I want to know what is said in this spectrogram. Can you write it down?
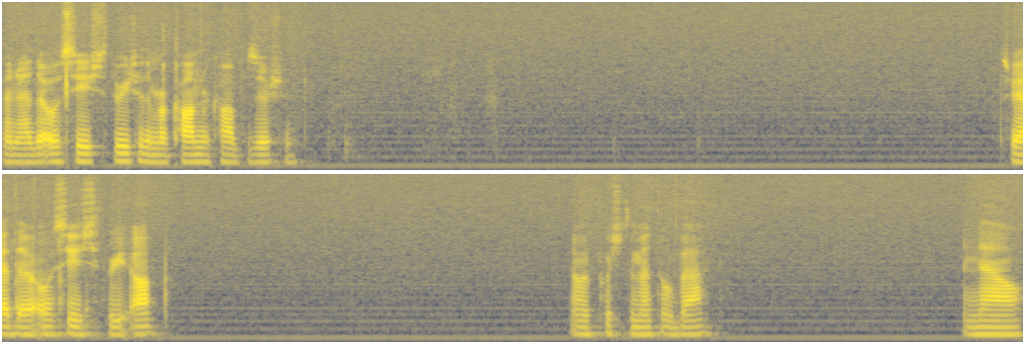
and add the OCH3 to the Markovnikov composition. So we add the OCH3 up. That would push the methyl back. And now,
